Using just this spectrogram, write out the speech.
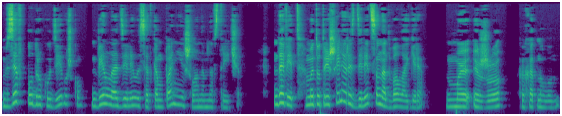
Взяв под руку девушку, Белла отделилась от компании и шла нам навстречу. «Давид, мы тут решили разделиться на два лагеря». «Мы и Жо?» — хохотнул он.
